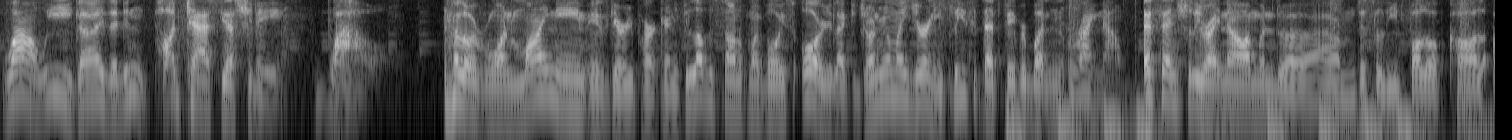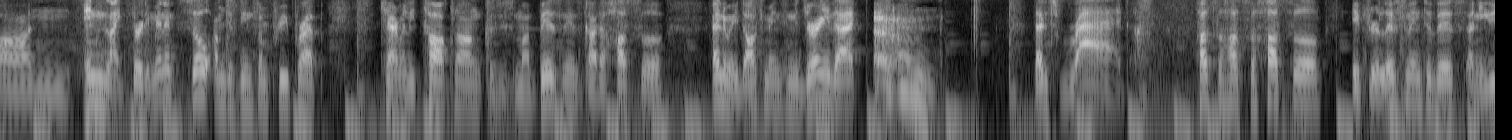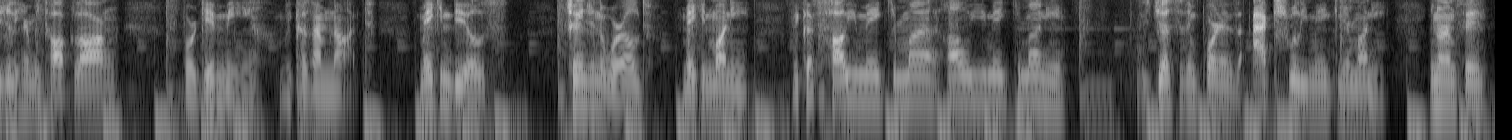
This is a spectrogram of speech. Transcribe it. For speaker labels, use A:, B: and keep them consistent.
A: Wow, we guys, I didn't podcast yesterday. Wow. Hello, everyone. My name is Gary Parker, and if you love the sound of my voice or you'd like to join me on my journey, please hit that favorite button right now. Essentially, right now, I'm going to do a, um, just a lead follow up call on in like 30 minutes. So I'm just doing some pre prep. Can't really talk long because this is my business. Got to hustle. Anyway, documenting the journey that that is rad. Hustle, hustle, hustle. If you're listening to this and you usually hear me talk long, forgive me because I'm not making deals, changing the world, making money. Because how you make your money, how you make your money, is just as important as actually making your money. You know what I'm saying?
